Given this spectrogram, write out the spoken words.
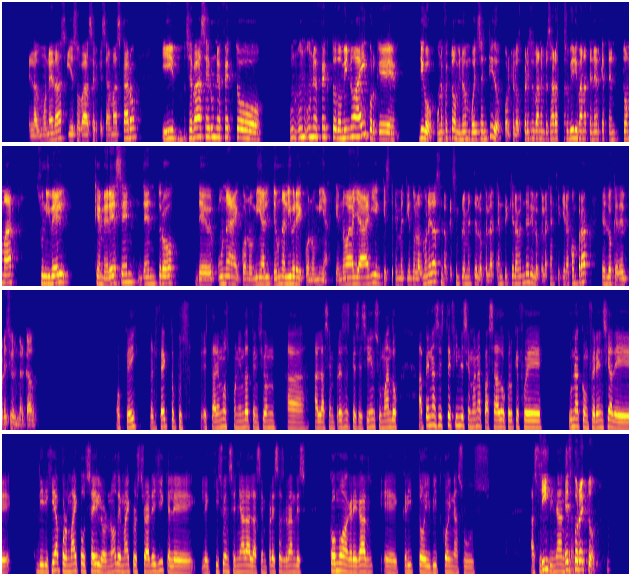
en las monedas y eso va a hacer que sea más caro. Y se va a hacer un efecto, un, efecto dominó ahí porque, digo, un efecto dominó en buen sentido, porque los precios van a empezar a subir y van a tener que tomar su nivel que merecen dentro de una economía, de una libre economía, que no haya alguien que esté metiendo las monedas, sino que simplemente lo que la gente quiera vender y lo que la gente quiera comprar es lo que dé el precio del mercado. Ok, perfecto. Pues estaremos poniendo atención a, a las empresas que se siguen sumando. Apenas este fin de semana pasado creo que fue una conferencia de, dirigida por Michael Saylor, ¿no? De MicroStrategy, que le, le quiso enseñar a las empresas grandes cómo agregar eh, cripto y Bitcoin a sus, a sus sí, finanzas. Es correcto.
